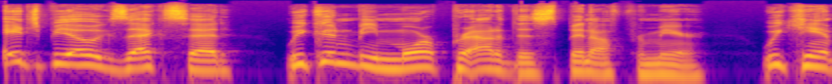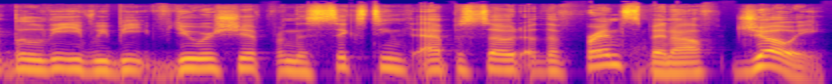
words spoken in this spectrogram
HBO exec said, We couldn't be more proud of this spinoff premiere. We can't believe we beat viewership from the 16th episode of the Friends spinoff, Joey.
